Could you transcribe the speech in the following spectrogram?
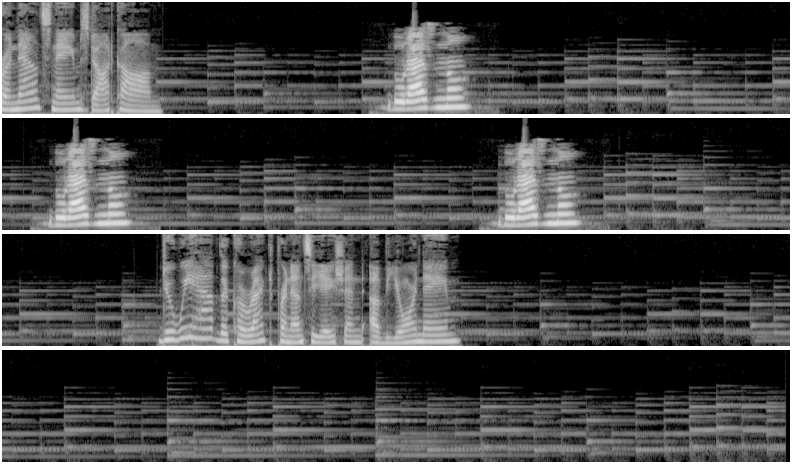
pronouncenames.com. durazno durazno durazno Do we have the correct pronunciation of your name?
